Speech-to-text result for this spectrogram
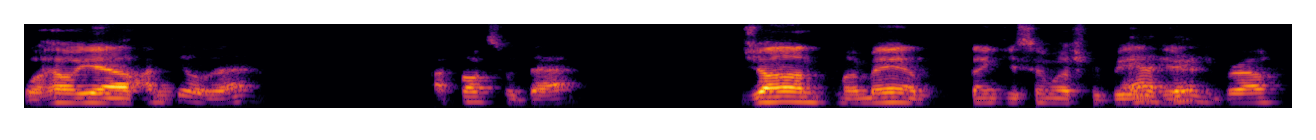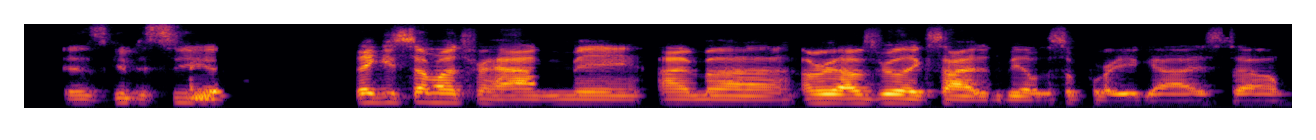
Well, hell yeah, I feel that. I fucks with that. John, my man. Thank you so much for being Yeah, here. thank you, bro. It's good to see you. Thank you so much for having me. I'm uh, I re- I was really excited to be able to support you guys. So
